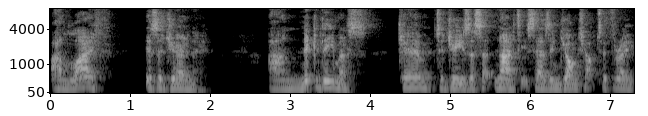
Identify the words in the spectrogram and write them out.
And life is a journey. And Nicodemus came to Jesus at night, it says in John chapter 3.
